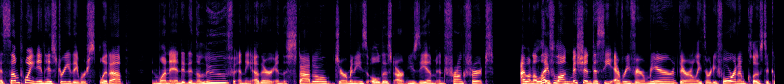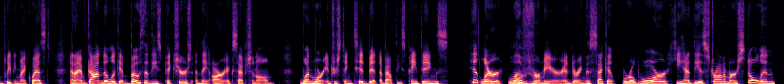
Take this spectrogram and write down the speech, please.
At some point in history, they were split up, and one ended in the Louvre and the other in the Stadel, Germany's oldest art museum in Frankfurt. I'm on a lifelong mission to see every Vermeer. There are only 34, and I'm close to completing my quest. And I've gotten to look at both of these pictures, and they are exceptional. One more interesting tidbit about these paintings Hitler loved Vermeer, and during the Second World War, he had the astronomer stolen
